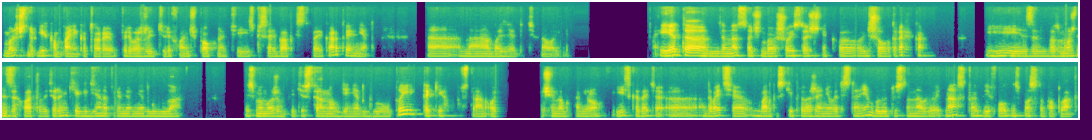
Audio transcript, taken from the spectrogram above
больше других компаний, которые приложить телефон, чпокнуть и списать бабки с твоей карты, нет э, на базе этой технологии. И это для нас очень большой источник э, дешевого трафика и возможность захватывать рынки, где, например, нет Гугла. То есть мы можем прийти в страну, где нет Google Play, таких стран очень много по миру, и сказать, э, а давайте банковские приложения в этой стране будут устанавливать нас как дефолтный способ оплаты.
